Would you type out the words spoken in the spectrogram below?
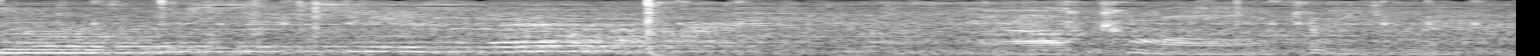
Your 360 is available. Ah, come on, give it to me.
